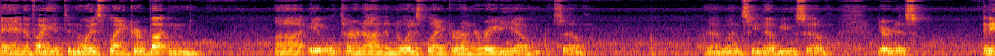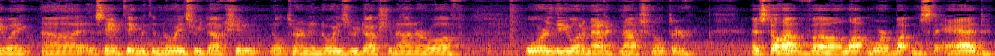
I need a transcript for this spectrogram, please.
And if I hit the noise blanker button, uh, it will turn on the noise blanker on the radio. So I'm on CW, so there it is. Anyway, uh, same thing with the noise reduction. It'll turn the noise reduction on or off, or the automatic notch filter. I still have uh, a lot more buttons to add.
